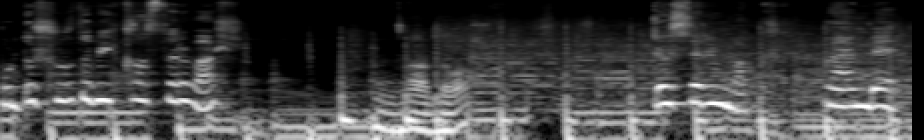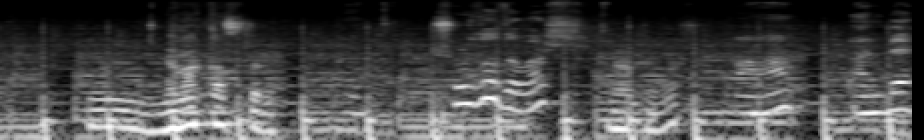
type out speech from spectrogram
Burada şurada bir kasları var. Hı, Nerede var? Göstereyim bak. Pembe. Hmm, yanak kasları. Şurada da var. Nerede var? Aha. Pembe.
